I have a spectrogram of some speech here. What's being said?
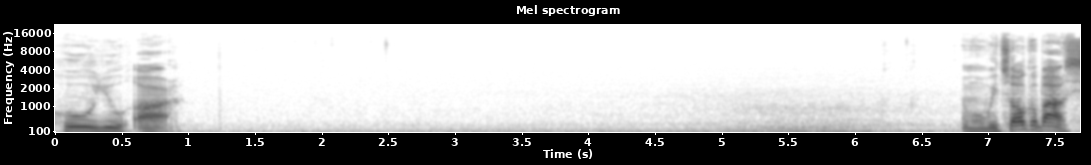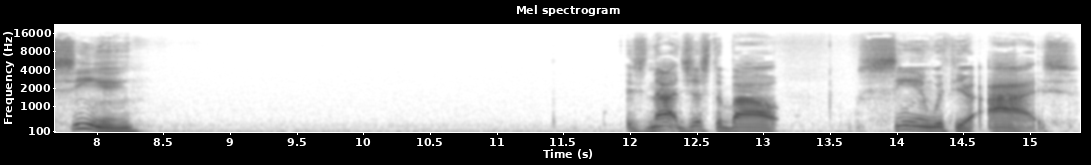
who you are. And when we talk about seeing, it's not just about seeing with your eyes.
